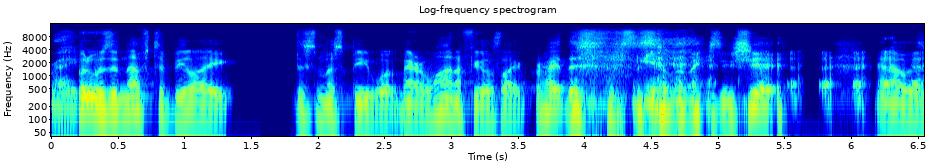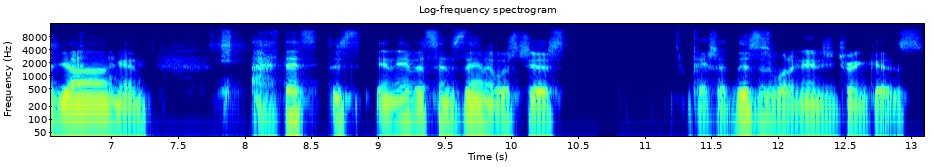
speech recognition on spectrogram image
right. but it was enough to be like, this must be what marijuana feels like, right? This, this is some amazing shit. And I was young and ah, that's this, and ever since then it was just okay, so this is what an energy drink is.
